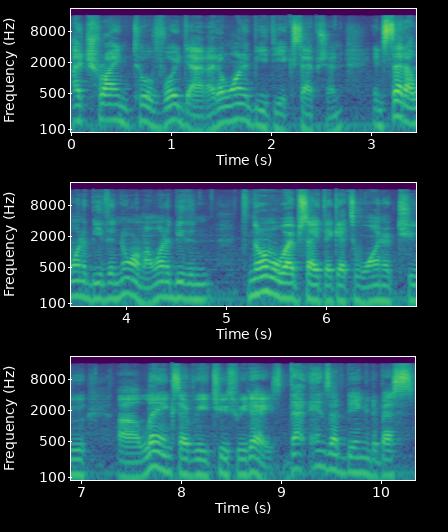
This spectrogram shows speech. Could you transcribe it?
I try to avoid that. I don't want to be the exception. Instead, I want to be the norm. I want to be the, the normal website that gets one or two uh, links every two, three days. That ends up being the best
